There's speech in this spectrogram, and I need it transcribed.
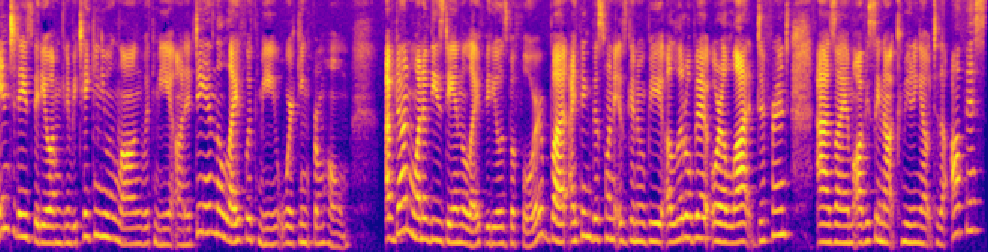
In today's video, I'm going to be taking you along with me on a day in the life with me working from home. I've done one of these day in the life videos before, but I think this one is going to be a little bit or a lot different as I am obviously not commuting out to the office.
